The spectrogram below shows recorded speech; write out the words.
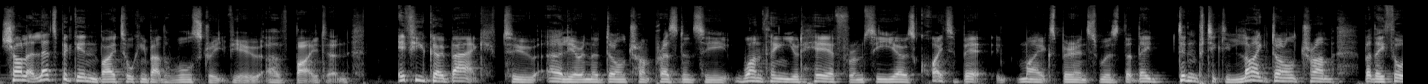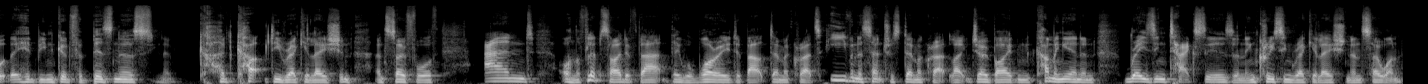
Charlotte, let's begin by talking about the Wall Street view of Biden. If you go back to earlier in the Donald Trump presidency, one thing you'd hear from CEOs quite a bit, in my experience, was that they didn't particularly like Donald Trump, but they thought that he'd been good for business, you know, had cut deregulation and so forth. And on the flip side of that, they were worried about Democrats, even a centrist Democrat like Joe Biden, coming in and raising taxes and increasing regulation and so on.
